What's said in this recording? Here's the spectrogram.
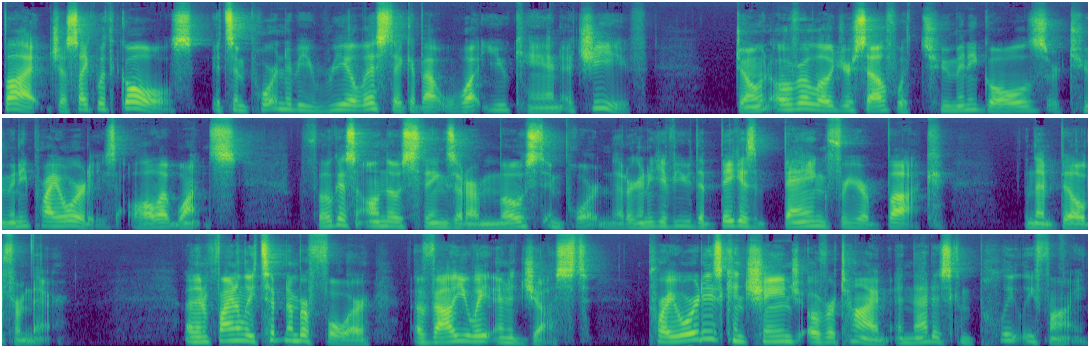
but just like with goals, it's important to be realistic about what you can achieve. Don't overload yourself with too many goals or too many priorities all at once. Focus on those things that are most important, that are going to give you the biggest bang for your buck, and then build from there. And then finally, tip number four evaluate and adjust. Priorities can change over time, and that is completely fine.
